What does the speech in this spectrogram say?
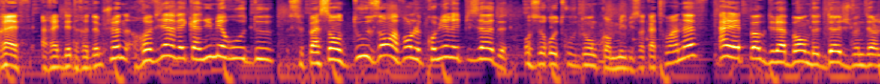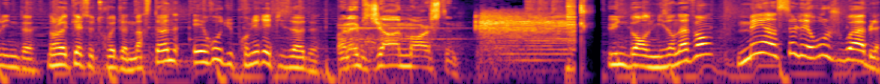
Bref, Red Dead Redemption revient avec un numéro 2, se passant 12 ans avant le premier épisode. On se retrouve donc en 1889, à l'époque de la bande de Dutch Vanderlinde, dans lequel se trouvait John Marston, héros du premier épisode. My name's John Marston. Une bande mise en avant, mais un seul héros jouable,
